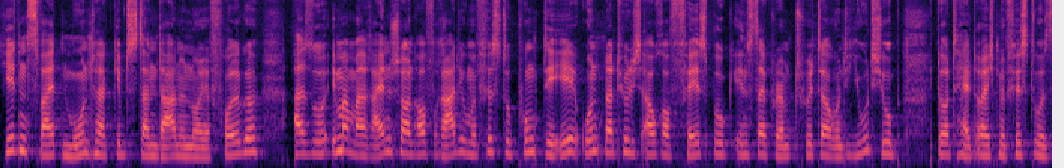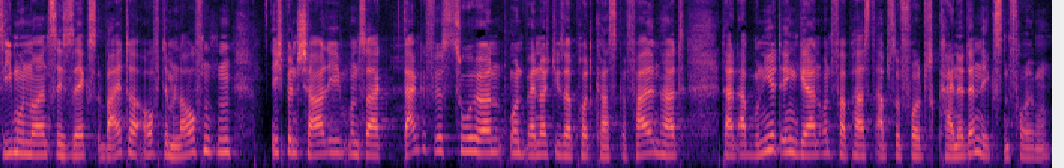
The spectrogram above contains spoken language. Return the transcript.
Jeden zweiten Montag gibt's dann da eine neue Folge. Also immer mal reinschauen auf radiomephisto.de und natürlich auch auf Facebook, Instagram, Twitter und YouTube. Dort hält euch Mephisto 97.6 weiter auf dem Laufenden. Ich bin Charlie und sage danke fürs Zuhören und wenn euch dieser Podcast gefallen hat, dann abonniert ihn gern und verpasst ab sofort keine der nächsten Folgen.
